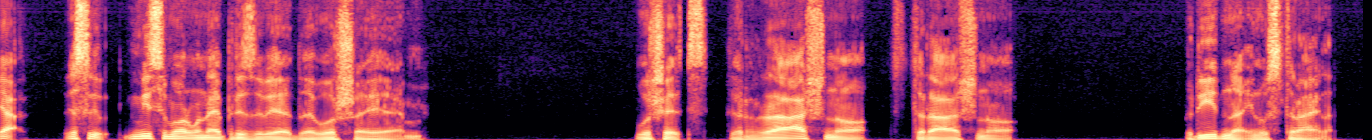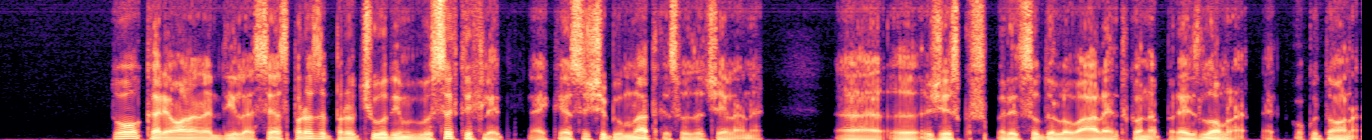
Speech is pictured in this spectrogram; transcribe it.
Ja, jaz, mi se moramo najprej zavedati, da je Vrša je, Vrša je strašno, strašno pridna in ustrajna. To, kar je ona naredila, se jaz pravzaprav čudim vseh teh letih, ker sem še bil mlad, ko smo začeli, uh, uh, že sodelovali in tako naprej, zlomljena, kot ona.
